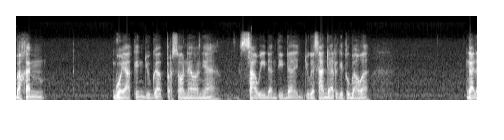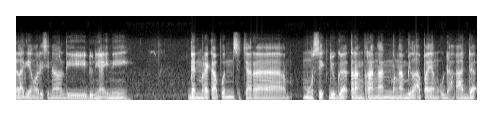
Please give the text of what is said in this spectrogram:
Bahkan gue yakin juga personelnya Sawi dan Tida juga sadar gitu bahwa nggak ada lagi yang orisinal di dunia ini dan mereka pun secara musik juga terang-terangan mengambil apa yang udah ada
